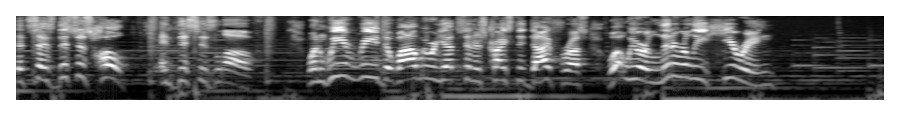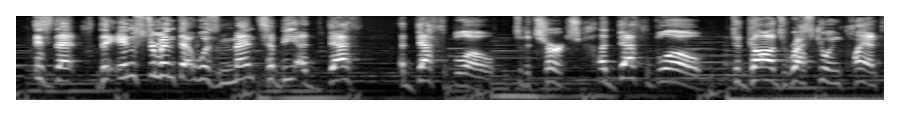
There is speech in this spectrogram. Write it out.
that says this is hope and this is love. When we read that while we were yet sinners, Christ did die for us, what we are literally hearing is that the instrument that was meant to be a death, a death blow to the church, a death blow to God's rescuing plan,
